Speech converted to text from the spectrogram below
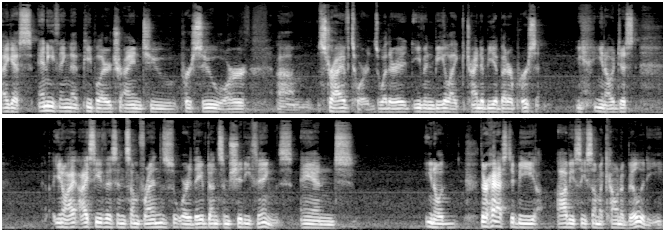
I guess anything that people are trying to pursue or um, strive towards, whether it even be like trying to be a better person. You know, just you know, I, I see this in some friends where they've done some shitty things, and you know, there has to be obviously some accountability,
